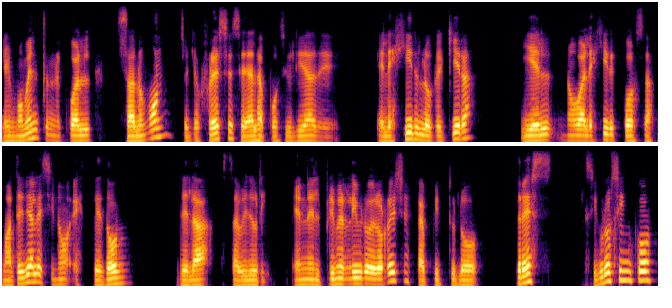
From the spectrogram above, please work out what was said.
El momento en el cual Salomón se le ofrece, se da la posibilidad de elegir lo que quiera y él no va a elegir cosas materiales, sino este don de la sabiduría. En el primer libro de los Reyes, capítulo 3, versículo 5,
